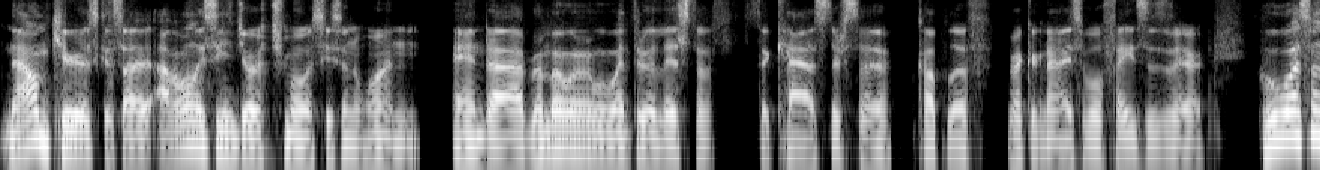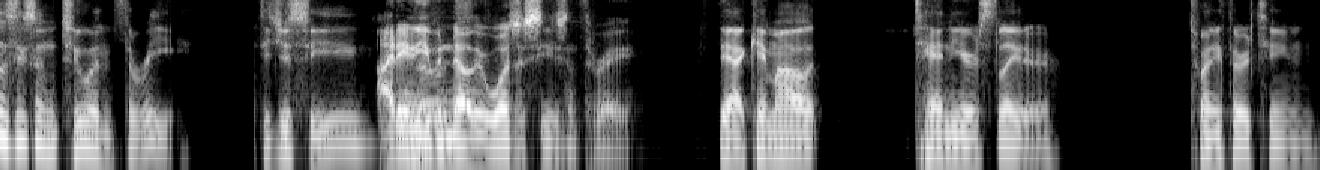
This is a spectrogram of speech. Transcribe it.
Now I'm curious because I've only seen Joe Schmo season one, and uh, remember when we went through a list of the cast? There's a couple of recognizable faces there. Who was on season two and three? Did you see? I didn't even know there was a season three. Yeah, it came out ten years later, 2013.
